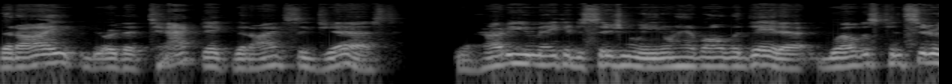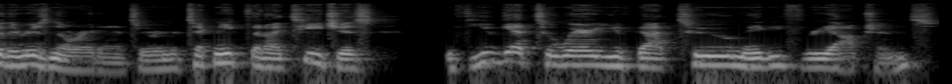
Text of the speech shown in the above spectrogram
that I, or the tactic that I suggest, how do you make a decision when you don't have all the data? Well, just consider there is no right answer. And the technique that I teach is if you get to where you've got two, maybe three options,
